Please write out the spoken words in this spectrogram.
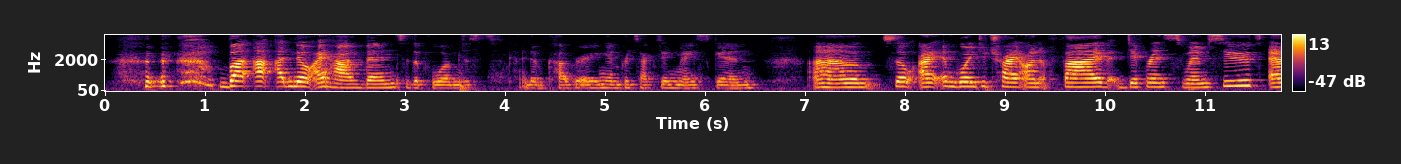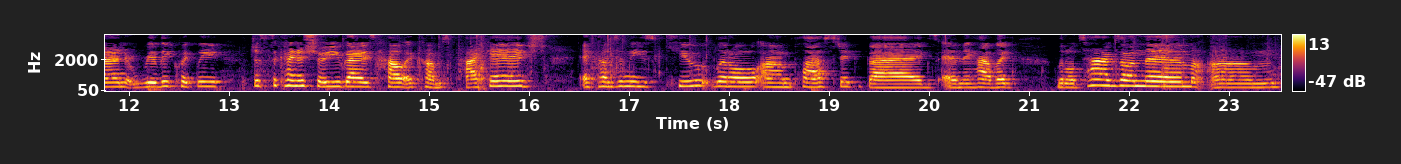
but uh, no, I have been to the pool. I'm just kind of covering and protecting my skin. Um, so I am going to try on five different swimsuits and really quickly, just to kind of show you guys how it comes packaged. It comes in these cute little um, plastic bags and they have like little tags on them. Um,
